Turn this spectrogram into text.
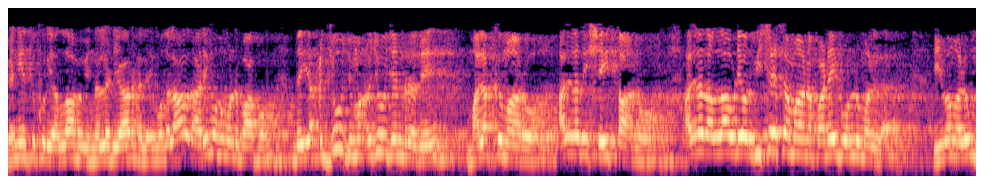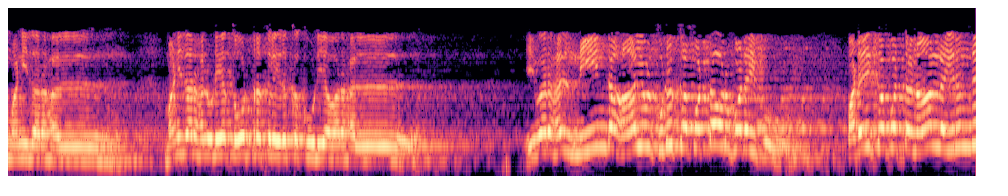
கண்ணியத்துக்குரிய அல்லாஹுவின் நல்லடியார்களே முதலாவது அறிமுகம் ஒன்று பார்ப்போம். இந்த யஜூஜ் மஜூஜ் என்றது மலக்குமாரோ அல்லது ஷெய்தானோ அல்லது அல்லாவுடைய ஒரு விசேஷமான படைப்பு ஒன்றுமல்ல? இவங்களும் மனிதர்கள். மனிதர்களுடைய தோற்றத்தில் இருக்கக்கூடியவர்கள். இவர்கள் நீண்ட ஆயுள் கொடுக்கப்பட்ட ஒரு படைப்பு. படைக்கப்பட்ட நாள்ல இருந்து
